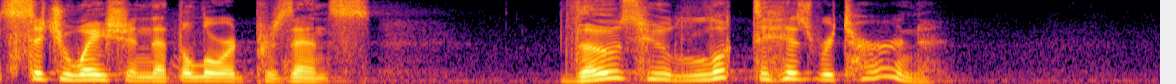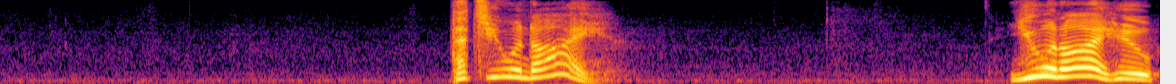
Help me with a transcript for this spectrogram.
situation that the Lord presents. Those who look to his return. That's you and I. You and I who,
